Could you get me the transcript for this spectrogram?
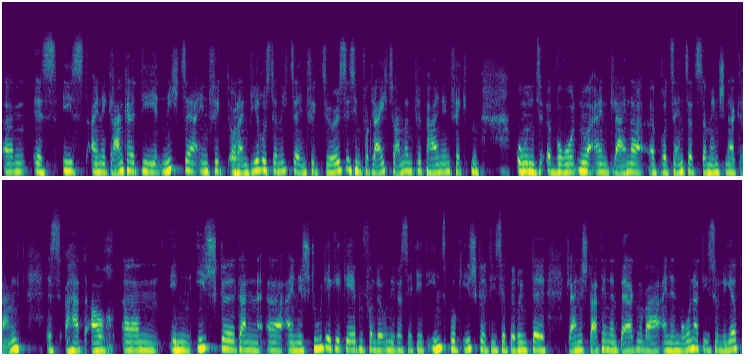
ähm, es ist eine Krankheit, die nicht sehr infekt oder ein Virus, der nicht sehr infektiös ist im Vergleich zu anderen grippalen Infekten und wo nur ein kleiner äh, Prozentsatz der Menschen erkrankt. Es hat auch ähm, in Ischgl dann äh, eine Studie gegeben von der Universität Innsbruck-Ischgl, diese berühmte kleine Stadt in den Bergen war einen Monat isoliert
